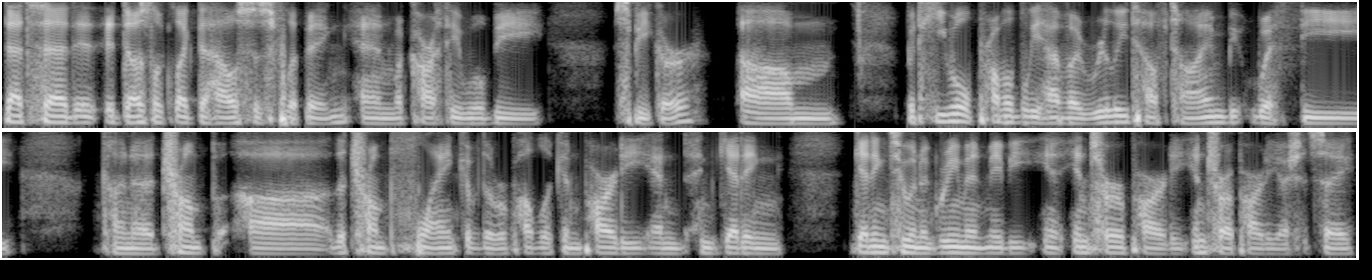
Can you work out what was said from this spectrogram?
that said, it, it, does look like the House is flipping, and McCarthy will be Speaker. Um, but he will probably have a really tough time with the kind of Trump, uh, the Trump flank of the Republican Party, and and getting getting to an agreement, maybe inter party, intra party, I should say,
